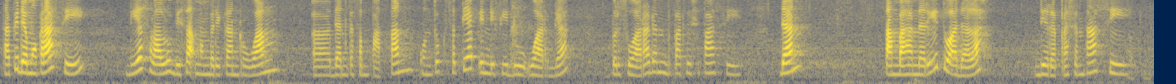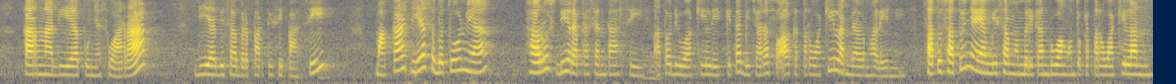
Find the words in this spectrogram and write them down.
Tapi demokrasi dia selalu bisa memberikan ruang uh, dan kesempatan untuk setiap individu warga bersuara dan berpartisipasi dan tambahan dari itu adalah direpresentasi. Okay. Karena dia punya suara, dia bisa berpartisipasi, maka dia sebetulnya harus direpresentasi atau diwakili. Kita bicara soal keterwakilan dalam hal ini. Satu-satunya yang bisa memberikan ruang untuk keterwakilan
